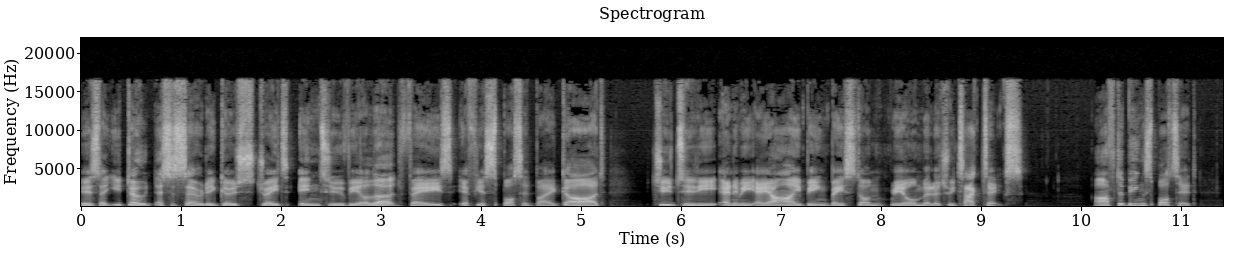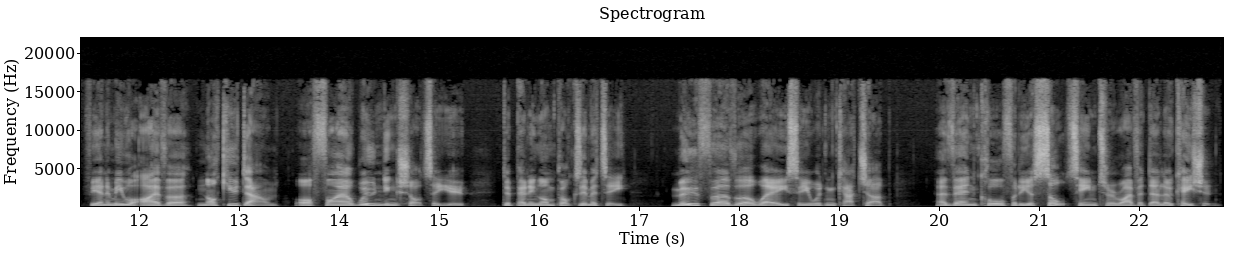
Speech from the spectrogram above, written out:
is that you don't necessarily go straight into the alert phase if you're spotted by a guard, due to the enemy AI being based on real military tactics. After being spotted, the enemy will either knock you down or fire wounding shots at you, depending on proximity, move further away so you wouldn't catch up, and then call for the assault team to arrive at their location.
